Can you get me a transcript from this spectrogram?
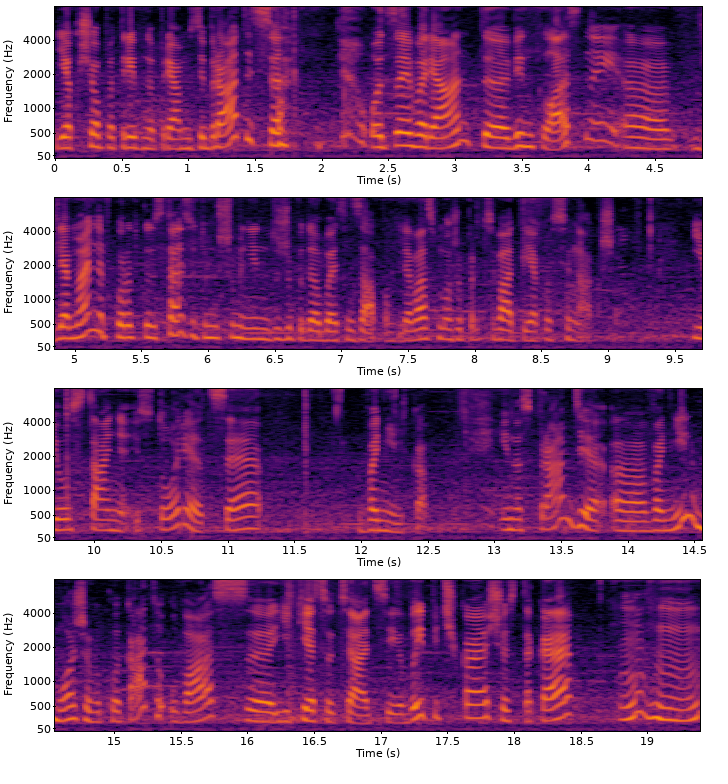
Якщо потрібно прям зібратися, оцей варіант е, він класний е, для мене в коротку дистанцію, тому що мені не дуже подобається запах. Для вас може працювати якось інакше. І остання історія це ванілька. І насправді е, ваніль може викликати у вас які асоціації? Випічка, щось таке. Угу.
